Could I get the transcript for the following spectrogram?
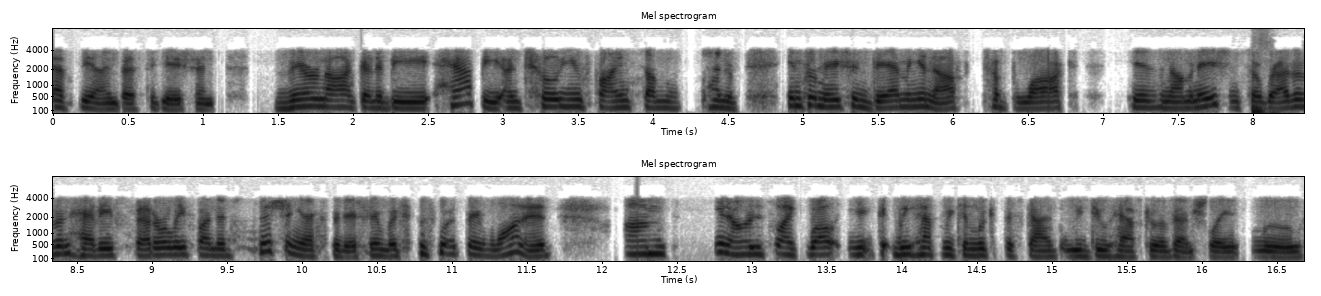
FBI investigation, they're not going to be happy until you find some kind of information damning enough to block his nomination. So rather than have a federally funded fishing expedition, which is what they wanted, um, you know, it's like, well, we have we can look at this guy, but we do have to eventually move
